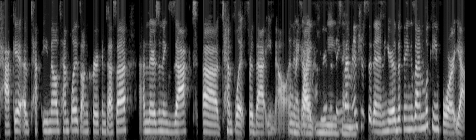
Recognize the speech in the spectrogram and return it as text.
packet of te- email templates on Career Contessa, and there's an exact uh, template for that email. And oh it's God, like, here are the things I'm interested in. Here are the things I'm looking for. Yeah.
